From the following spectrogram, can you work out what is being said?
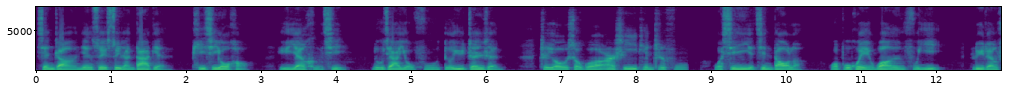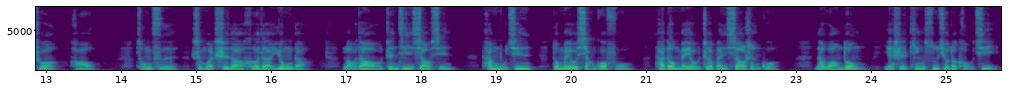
仙长年岁虽然大点，脾气又好，语言和气，奴家有福得遇真人。”只有守过二十一天之福，我心也尽到了，我不会忘恩负义。吕梁说：“好，从此什么吃的、喝的、用的，老道真尽孝心。他母亲都没有享过福，他都没有这般孝顺过。那王栋也是听素秋的口气，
